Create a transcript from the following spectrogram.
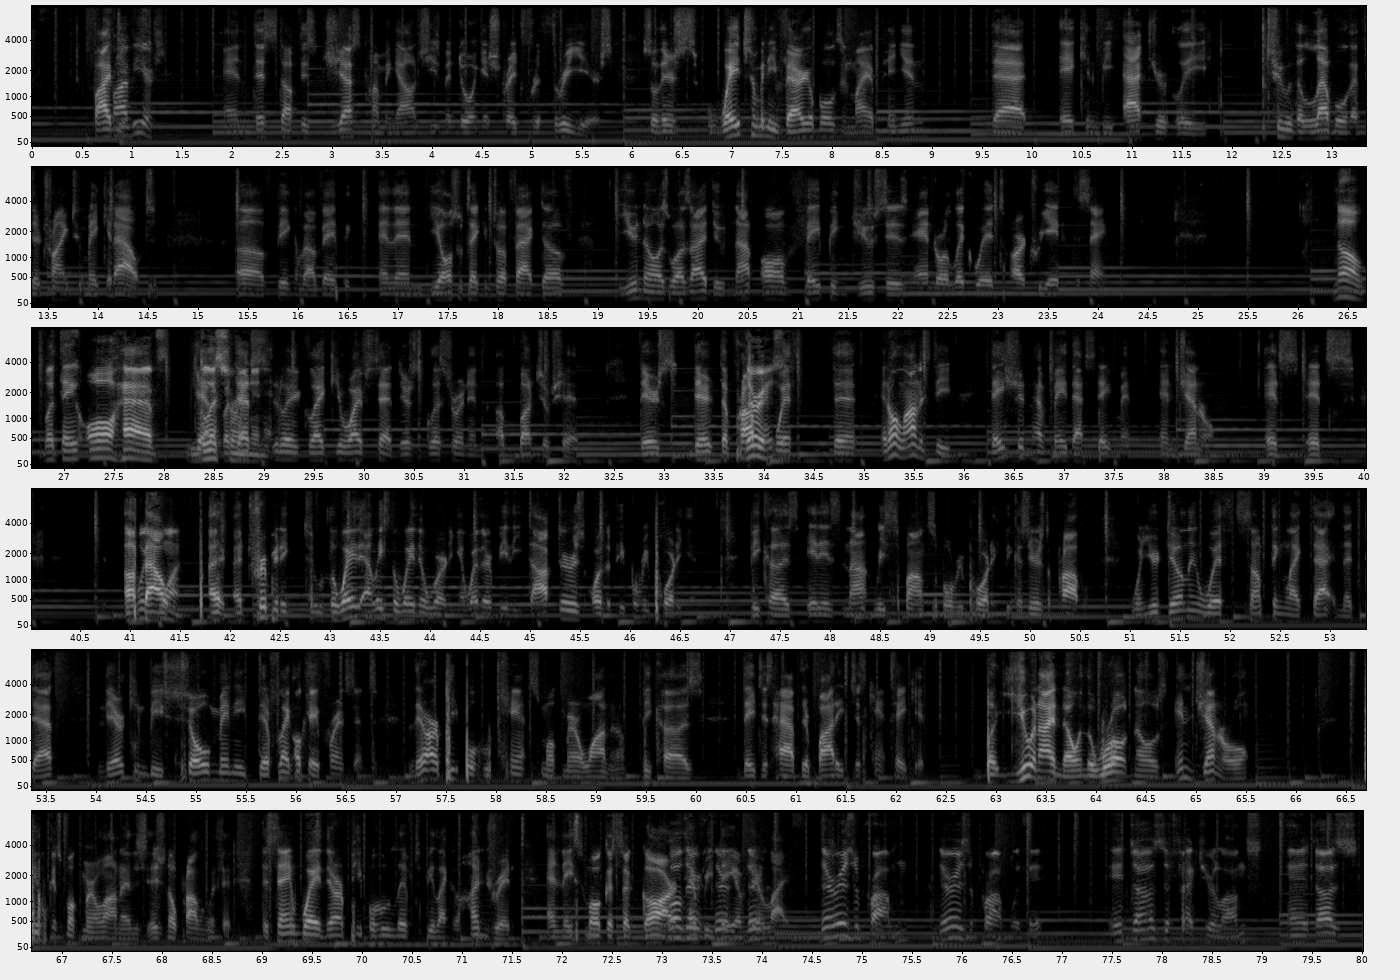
Five five, five years. And this stuff is just coming out. She's been doing it straight for three years. So there's way too many variables, in my opinion, that it can be accurately to the level that they're trying to make it out of being about vaping. And then you also take into a fact of you know as well as I do, not all vaping juices and or liquids are created the same. No, but they all have Yeah, glycerin in it. like like your wife said. There's glycerin in a bunch of shit. There's there the problem is. with the. In all honesty, they shouldn't have made that statement in general. It's it's about a- attributing to the way at least the way they're wording it, whether it be the doctors or the people reporting it, because it is not responsible reporting. Because here's the problem: when you're dealing with something like that in the death, there can be so many different. Like, okay, for instance, there are people who can't smoke marijuana because they just have their body just can't take it. But you and I know, and the world knows in general, people can smoke marijuana and there's, there's no problem with it. The same way there are people who live to be like a hundred and they smoke a cigar Well, there- every there- day of their life. There is a problem. There is a problem with it. It does affect your lungs, and it does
